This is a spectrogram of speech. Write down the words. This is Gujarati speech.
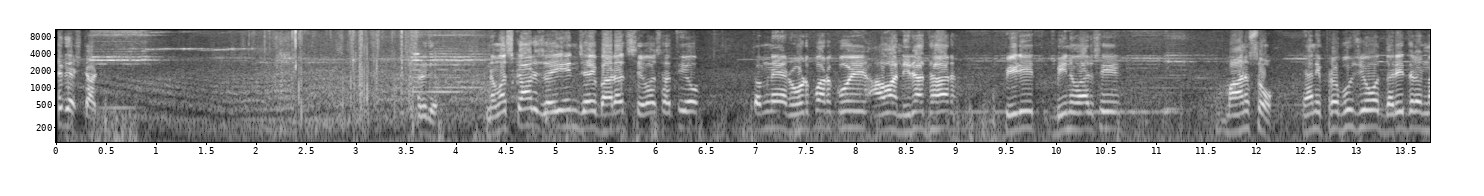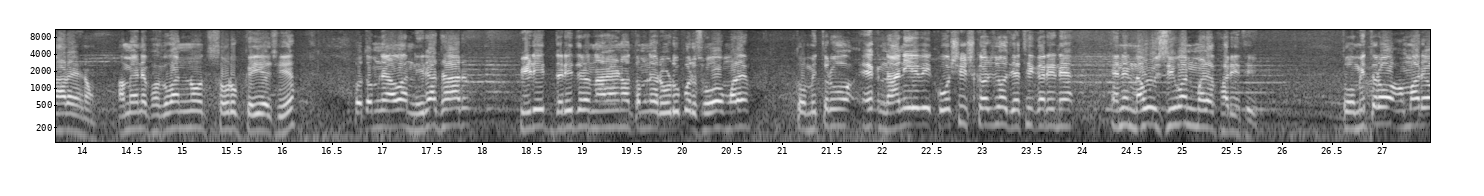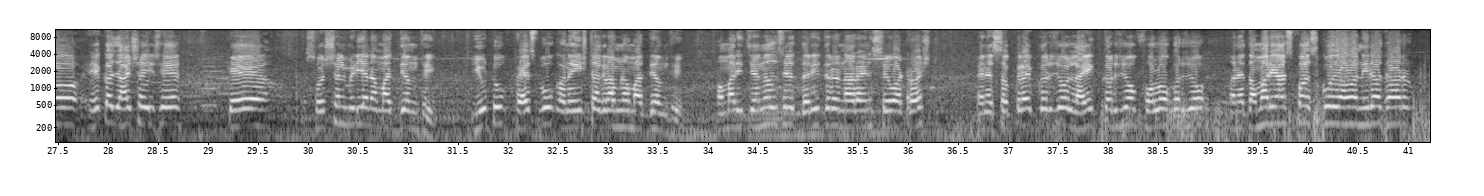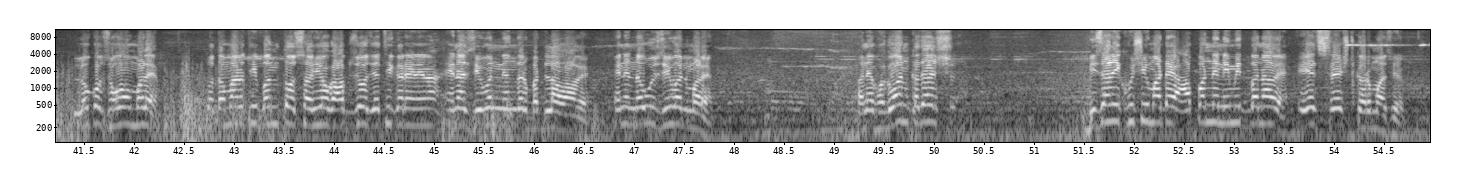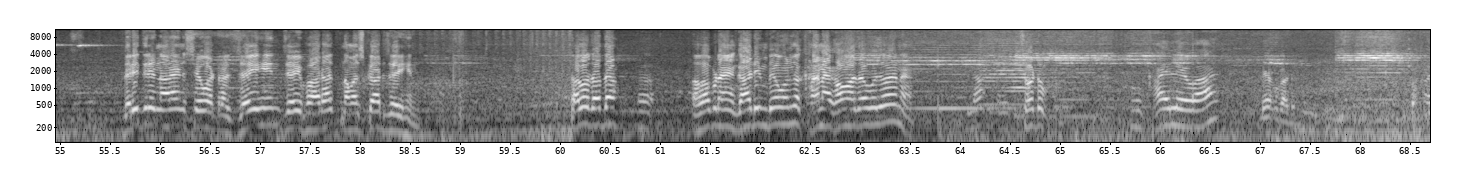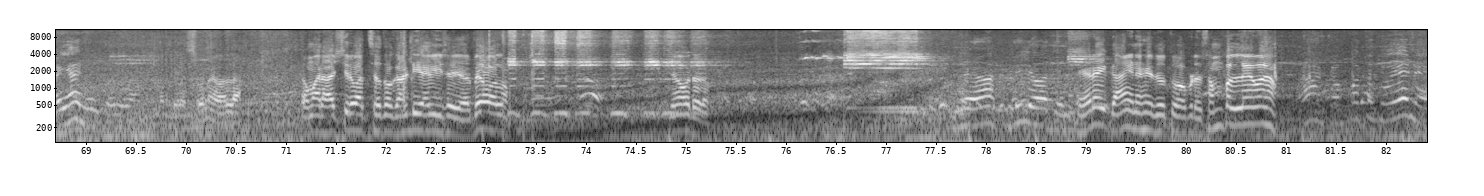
સ્ટાર્ટ નમસ્કાર, જય હિન્દ, જય ભારત, સેવા સાથીઓ. તમને રોડ પર કોઈ આવા નિરાધાર, પીડિત, બિનવારસી માણસો, યાની પ્રભુ જેવો દરિદ્ર નારાયણો, અમે એને ભગવાનનું સ્વરૂપ કહીએ છીએ. તો તમને આવા નિરાધાર, પીડિત, દરિદ્ર નારાયણો તમને રોડ ઉપર જોવા મળે. તો મિત્રો, એક નાની એવી કોશિશ કરજો, જેથી કરીને એને નવું જીવન મળે ફરીથી. તો મિત્રો, અમારો એક જ આશય છે કે સોશિયલ મીડિયાના માધ્યમથી, યુટ્યુબ, ફેસબુક અને ઇન્સ્ટાગ્રામના માધ્યમથી. અમારી ચેનલ છે દરિદ્ર નારાયણ સેવા ટ્રસ્ટ. એને સબસ્ક્રાઈબ કરજો લાઈક કરજો, ફોલો કરજો અને તમારી આસપાસ કોઈ આવા નિરાધાર લોકો જોવા મળે તો તમારાથી બનતો સહયોગ આપજો, જેથી કરીને એના એના જીવનની અંદર બદલાવ આવે, એને નવું જીવન મળે. અને ભગવાન કદાચ બીજાની ખુશી માટે આપણને નિમિત્ત બનાવે એ જ શ્રેષ્ઠ કર્મ છે. દરિદ્ર નારાયણ સેવા ટ્રસ્ટ. જય હિન્દ, જય ભારત, નમસ્કાર, જય હિન્દ. ચાલો દાદા હવે આપણે અહીંયા ગાડીમાં બેવાનું ખાના ખાવા જવું જોઈએ ને? છોટું. હું ખાઈ લેવા. બેસો ગાડી. અહીંયા નહીં કરવા બેસો ને વાલા તમારા આશીર્વાદ છે તો ગાડી આવી છે યાર. બેવાલો બેવો દાદા. અરે કાંઈ નહીં જોતું આપણે સંપલ લેવા. હા ચંપલ તો જોઈએ ને.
